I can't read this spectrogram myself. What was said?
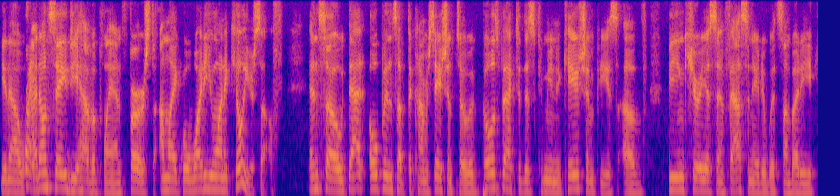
You know, right. I don't say, Do you have a plan first? I'm like, Well, why do you want to kill yourself? And so that opens up the conversation. So it goes back to this communication piece of being curious and fascinated with somebody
